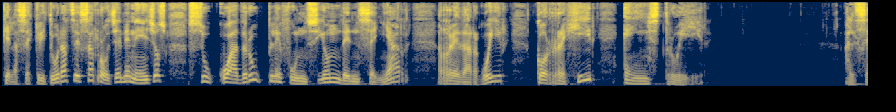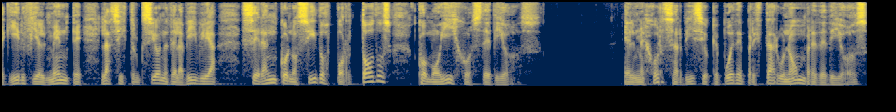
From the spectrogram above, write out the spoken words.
que las escrituras desarrollen en ellos su cuádruple función de enseñar, redarguir, corregir e instruir. Al seguir fielmente las instrucciones de la Biblia, serán conocidos por todos como hijos de Dios. El mejor servicio que puede prestar un hombre de Dios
